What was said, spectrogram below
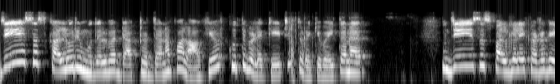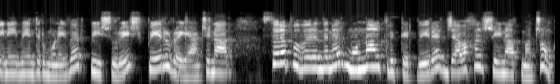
ஜேஎஸ்எஸ் கல்லூரி முதல்வர் டாக்டர் தனபால் ஆகியோர் குத்துவிளக்கேற்றி தொடக்கி வைத்தனர். ஜேஎஸ்எஸ் பல்கலைக்கழக இணைவேந்தர் முனைவர் பி. சுரேஷ் பேருரையாற்றினார். சிறப்பு விருந்தினர் முன்னாள் கிரிக்கெட் வீரர் ஜவஹர் ஸ்ரீநாத் மற்றும்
